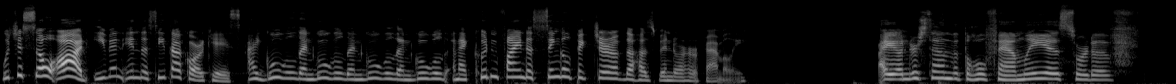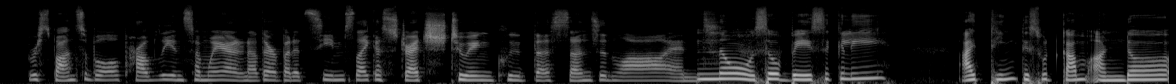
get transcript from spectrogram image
which is so odd. Even in the Sita Kaur case, I Googled and Googled and Googled and Googled, and I couldn't find a single picture of the husband or her family. I understand that the whole family is sort of responsible, probably in some way or another, but it seems like a stretch to include the sons in law and. No, so basically, I think this would come under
